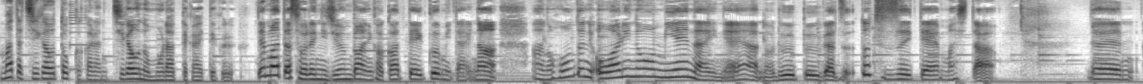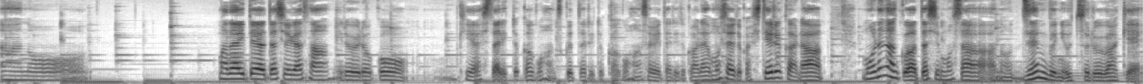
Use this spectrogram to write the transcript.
また違うとこから違うのもらって帰ってくる。で、またそれに順番にかかっていくみたいな、あの、本当に終わりの見えないね、あの、ループがずっと続いてました。で、あの、まあ大体私がさ、いろいろこう、ケアしたりとかご飯作ったりとかご飯下げたりとか洗い物したりとかしてるから漏れなく私もさあの全部に移るわけ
